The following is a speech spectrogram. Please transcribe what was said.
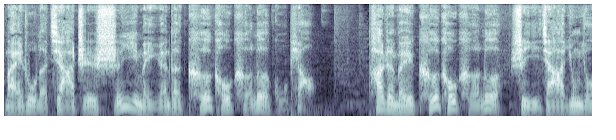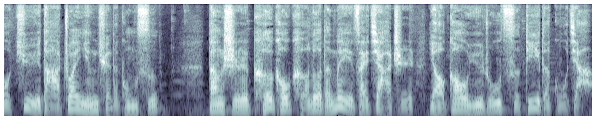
买入了价值十亿美元的可口可乐股票。他认为可口可乐是一家拥有巨大专营权的公司。当时可口可乐的内在价值要高于如此低的股价。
